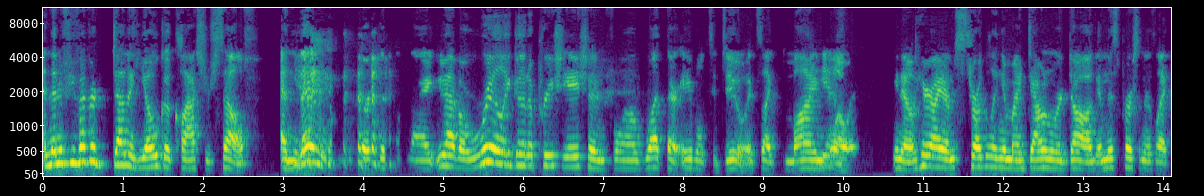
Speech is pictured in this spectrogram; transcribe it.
And then if you've ever done a yoga class yourself and yeah. then you have a really good appreciation for what they're able to do. It's like mind blowing. Yeah. You know, here I am struggling in my downward dog, and this person is like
